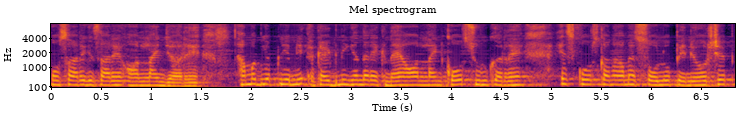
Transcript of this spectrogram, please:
वो सारे के सारे ऑनलाइन जा रहे हैं। हम अभी अपनी अपनी अकेडमी के अंदर एक नया ऑनलाइन कोर्स शुरू कर रहे हैं। इस कोर्स का नाम है सोलो पेन्योरशिप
